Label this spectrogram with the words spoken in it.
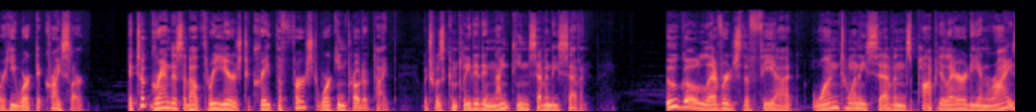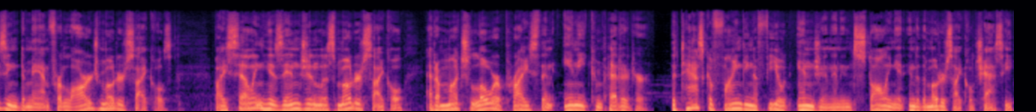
where he worked at Chrysler. It took Grandis about three years to create the first working prototype, which was completed in 1977. Ugo leveraged the Fiat 127's popularity and rising demand for large motorcycles by selling his engineless motorcycle at a much lower price than any competitor. The task of finding a Fiat engine and installing it into the motorcycle chassis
